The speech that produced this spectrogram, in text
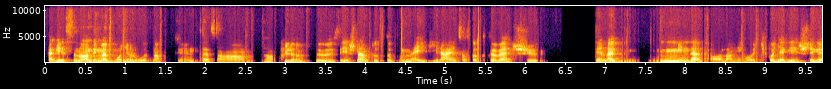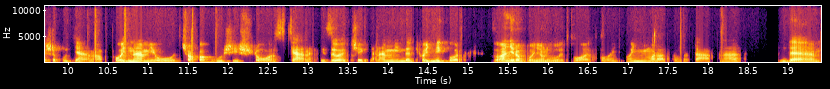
egészen addig, mert bonyolultnak tűnt ez a, a külön főzés, nem tudtuk, melyik irányzatot kövessük, tényleg mindent hallani, hogy hogy egészséges a kutyának, hogy nem jó, csak a hús is rossz, kell neki zöldség, de nem mindegy, hogy mikor. Szóval annyira bonyolult volt, hogy, hogy mi maradtunk a tápnál, de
